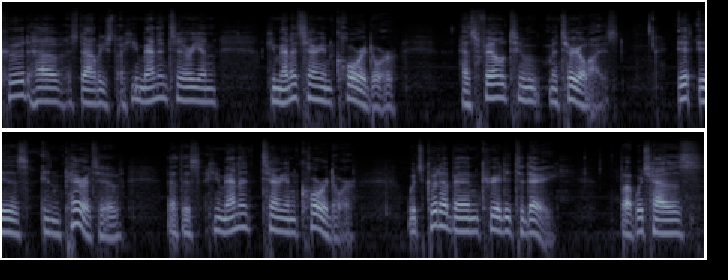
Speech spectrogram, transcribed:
could have established a humanitarian humanitarian corridor has failed to materialize. It is imperative that this humanitarian corridor, which could have been created today, but which has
